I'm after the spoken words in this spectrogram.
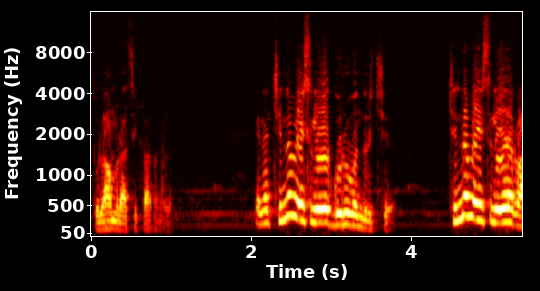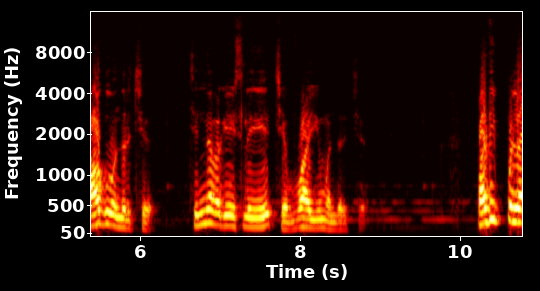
துலாம் ராசிக்காரங்களுக்கு. ஏன்னா சின்ன வயசுலேயே குரு வந்துருச்சு. சின்ன வயசுலேயே ராகு வந்துருச்சு. சின்ன வயசுலேயே செவ்வாயும் வந்துருச்சு. படிப்பில்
